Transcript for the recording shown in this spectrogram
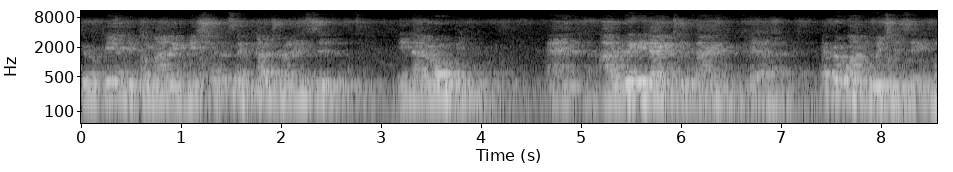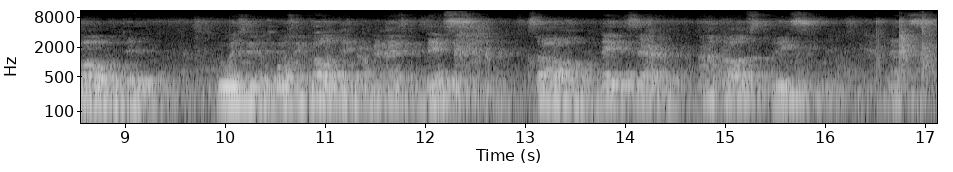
European diplomatic missions and cultural institutes in Nairobi. And I really like to thank uh, everyone which is involved, who is, was involved in organizing this. So they deserve an applause, please. Let's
